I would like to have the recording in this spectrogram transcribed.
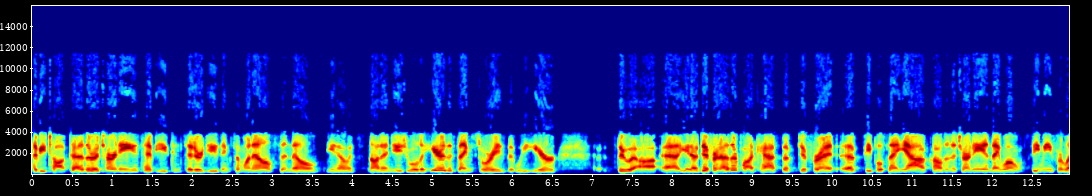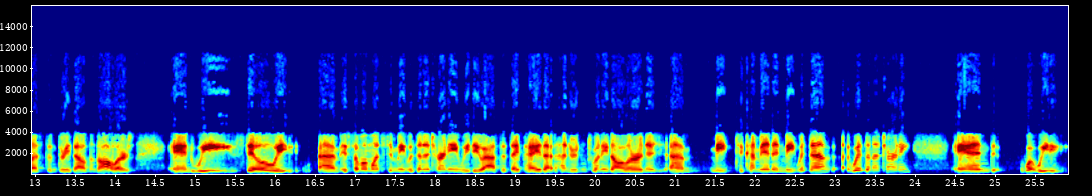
have you talked to other attorneys? Have you considered using someone else? And they'll, you know, it's not unusual to hear the same stories that we hear through, uh, uh, you know, different other podcasts of different of people saying, yeah, I've called an attorney and they won't see me for less than three thousand dollars. And we still, we, um, if someone wants to meet with an attorney, we do ask that they pay that hundred and twenty dollar um, meet to come in and meet with them with an attorney. And what we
